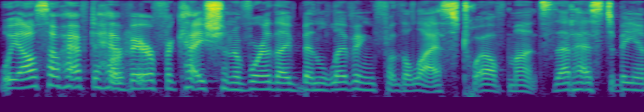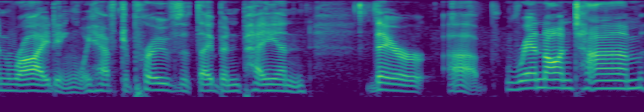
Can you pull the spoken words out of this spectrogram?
We also have to have Perfect. verification of where they've been living for the last 12 months. That has to be in writing. We have to prove that they've been paying their uh, rent on time.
